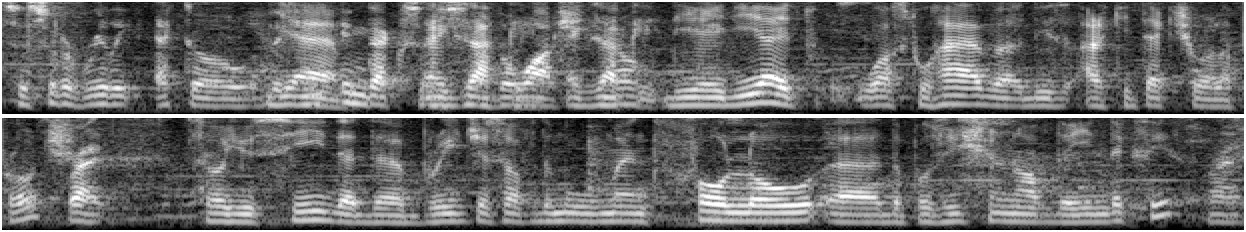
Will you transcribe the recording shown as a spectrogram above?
to sort of really echo the in- indexes exactly, of the watch. you know? Exactly. The idea it was to have uh, this architectural approach. Right. So you see that the bridges of the movement follow uh, the position of the indexes. Right.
